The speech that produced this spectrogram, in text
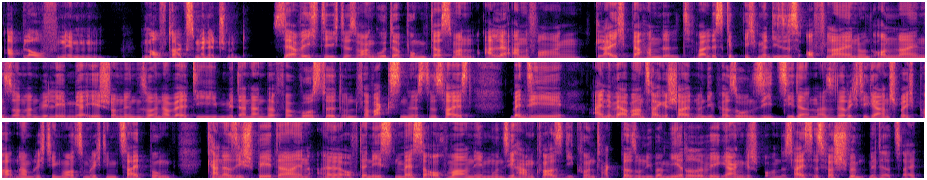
ablaufen im, im Auftragsmanagement. Sehr wichtig, das war ein guter Punkt, dass man alle Anfragen gleich behandelt, weil es gibt nicht mehr dieses Offline und Online, sondern wir leben ja eh schon in so einer Welt, die miteinander verwurstet und verwachsen ist. Das heißt, Wenn Sie eine Werbeanzeige schalten und die Person sieht sie dann, also der richtige Ansprechpartner am richtigen Ort zum richtigen Zeitpunkt, kann er sie später in, äh, auf der nächsten Messe auch wahrnehmen und sie haben quasi die Kontaktperson über mehrere Wege angesprochen. Das heißt, es verschwimmt mit der Zeit.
